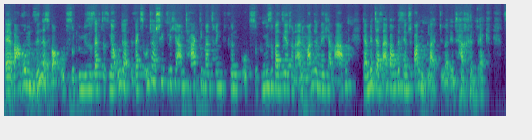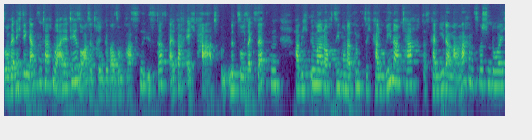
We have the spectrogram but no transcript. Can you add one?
Äh, warum sind es überhaupt Obst- und Gemüsesäfte? Es sind ja unter, sechs unterschiedliche am Tag, die man trinkt, fünf Obst- und Gemüsebasierte und eine Mandelmilch am Abend, damit das einfach ein bisschen spannend bleibt über den Tag hinweg. So, wenn ich den ganzen Tag nur eine Teesorte trinke bei so einem Fasten, ist das einfach echt hart. Und mit so sechs Säften habe ich immer noch 750 Kalorien am Tag. Das kann jeder mal machen zwischendurch.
